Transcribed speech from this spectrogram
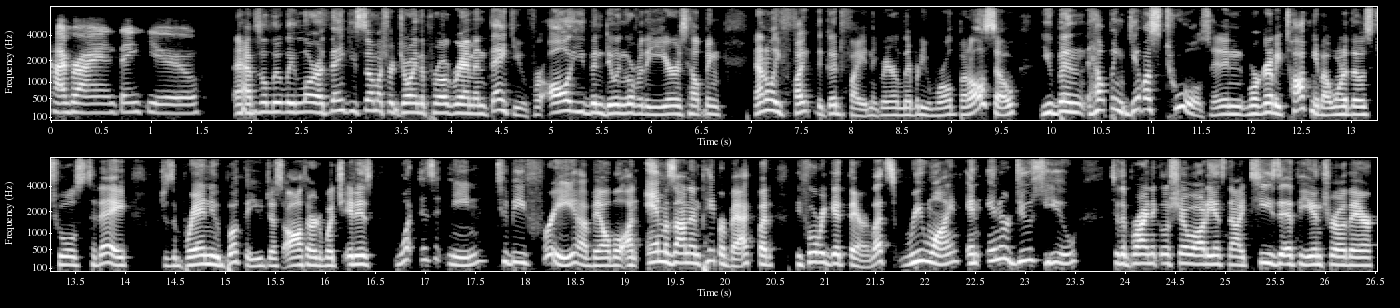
Hi, Brian. Thank you. Absolutely, Laura. Thank you so much for joining the program. And thank you for all you've been doing over the years, helping not only fight the good fight in the greater liberty world, but also you've been helping give us tools. And we're going to be talking about one of those tools today, which is a brand new book that you just authored, which it is What Does It Mean to Be Free? Available on Amazon and paperback. But before we get there, let's rewind and introduce you to the Brian Nichols Show audience. Now, I teased it at the intro there.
